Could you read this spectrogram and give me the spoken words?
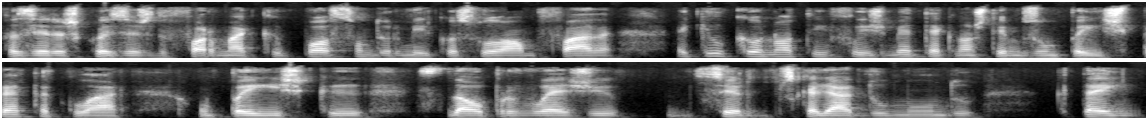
fazer as coisas de forma a que possam dormir com a sua almofada? Aquilo que eu noto, infelizmente, é que nós temos um país espetacular, um país que se dá o privilégio de ser, se calhar, do mundo que tem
